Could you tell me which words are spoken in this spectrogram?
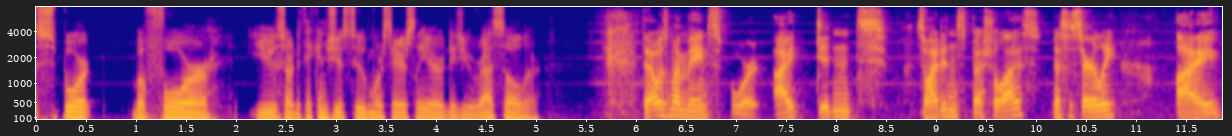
sport before you started taking jiu-jitsu more seriously or did you wrestle or? That was my main sport. I didn't so i didn't specialize necessarily. I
